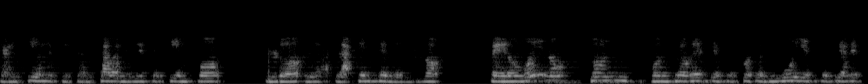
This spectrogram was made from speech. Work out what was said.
canciones que cantaban en ese tiempo lo, la, la, gente del rock. Pero bueno, son controversias o cosas muy especiales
